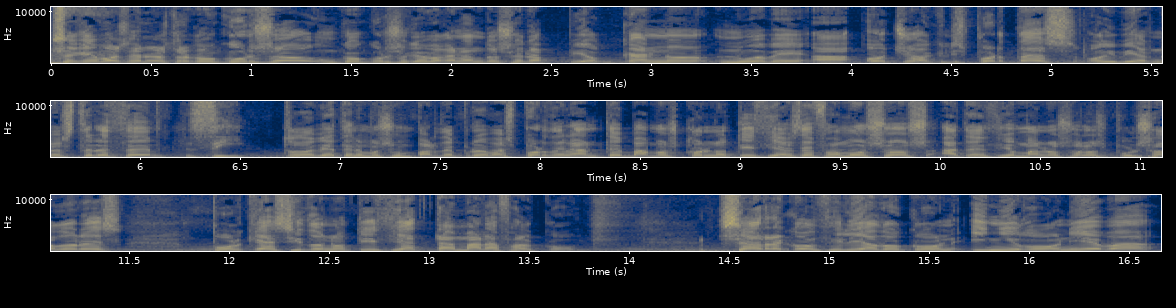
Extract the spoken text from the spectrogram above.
Seguimos en nuestro concurso, un concurso que va ganando Serapio Cano 9 a 8 a Cris Puertas, hoy viernes 13. Sí. Todavía tenemos un par de pruebas por delante, vamos con noticias de famosos, atención manos a los pulsadores, porque ha sido noticia Tamara Falcó. ¿Se ha reconciliado con Íñigo Onieva?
